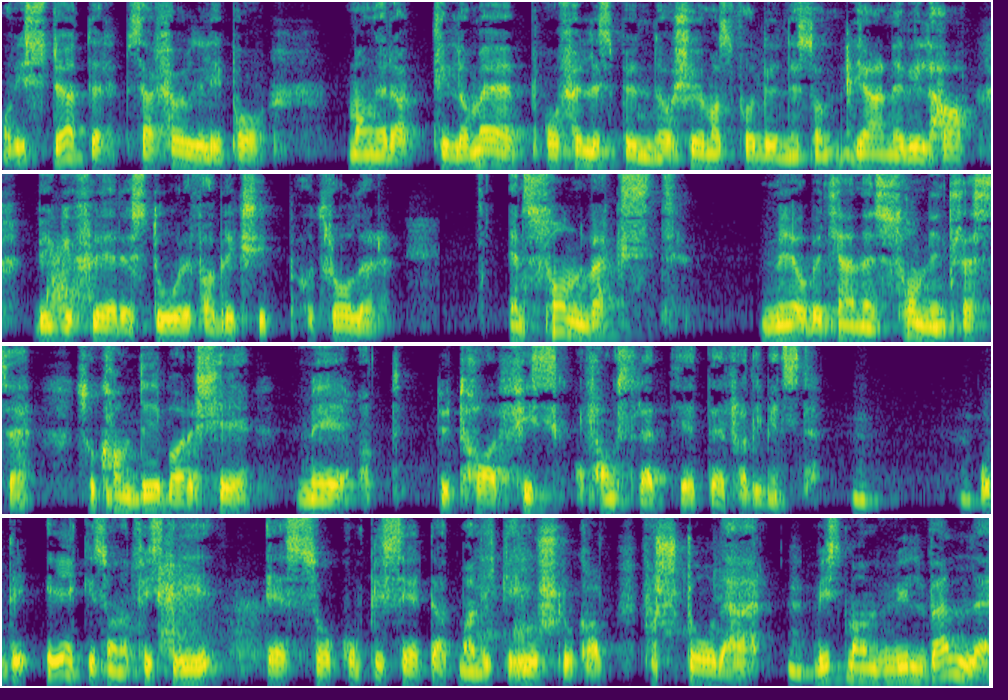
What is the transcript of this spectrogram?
Og vi støter selvfølgelig på mange da, til og med på Fellesbundet og Sjømannsforbundet, som gjerne vil ha bygge flere store fabrikkskip og trålere. En sånn vekst med å betjene en sånn interesse, så kan det bare skje med at du tar fisk- og fangstrettigheter fra de minste. Og det er ikke sånn at fiskeri er så komplisert at man ikke i Oslo kan forstå det her. Hvis man vil velge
